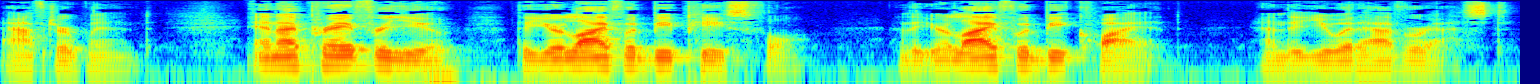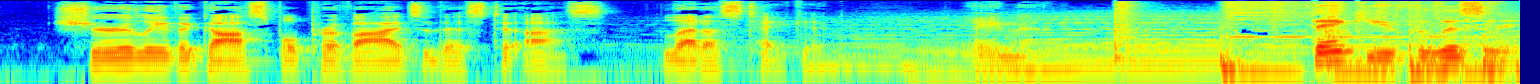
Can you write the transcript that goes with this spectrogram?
after wind. And I pray for you that your life would be peaceful, and that your life would be quiet, and that you would have rest. Surely the gospel provides this to us. Let us take it. Amen. Thank you for listening.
